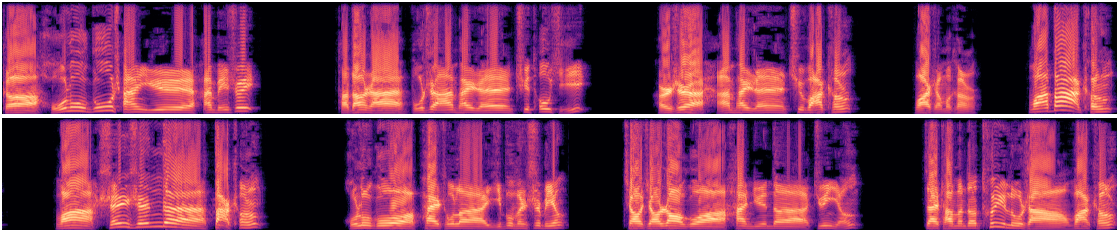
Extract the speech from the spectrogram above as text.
可葫芦姑单于还没睡。他当然不是安排人去偷袭，而是安排人去挖坑，挖什么坑？挖大坑，挖深深的大坑。葫芦姑派出了一部分士兵，悄悄绕过汉军的军营，在他们的退路上挖坑，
